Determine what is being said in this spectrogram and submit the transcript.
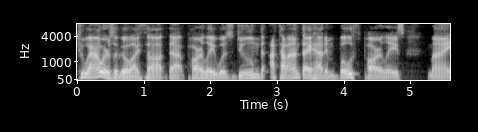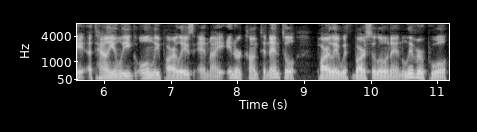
two hours ago I thought that parlay was doomed. Atalanta I had in both parlays, my Italian league only parlays and my intercontinental parlay with Barcelona and Liverpool.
